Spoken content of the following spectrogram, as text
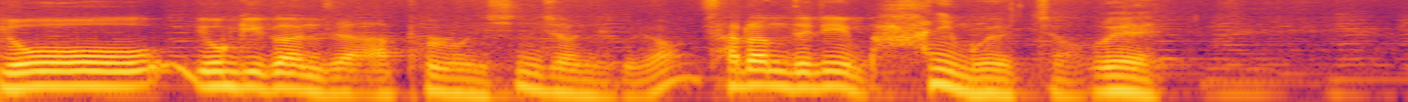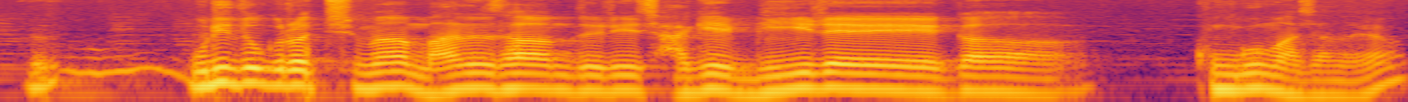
요 여기가 이제 아폴론 신전이고요. 사람들이 많이 모였죠. 왜? 우리도 그렇지만 많은 사람들이 자기의 미래가 궁금하잖아요.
